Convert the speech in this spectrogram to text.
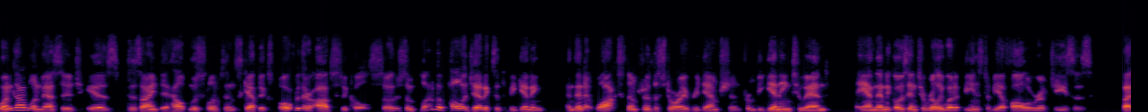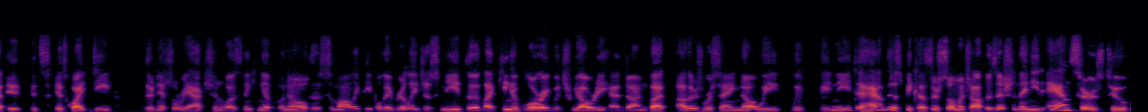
One God, One Message is designed to help Muslims and skeptics over their obstacles. So there's some, a lot of apologetics at the beginning, and then it walks them through the story of redemption from beginning to end. And then it goes into really what it means to be a follower of Jesus. But it, it's it's quite deep the initial reaction was thinking of, oh no, the Somali people, they really just need the like King of Glory, which we already had done. But others were saying, no, we, we, we need to have this because there's so much opposition. They need answers to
